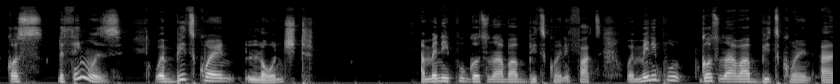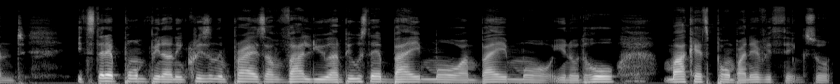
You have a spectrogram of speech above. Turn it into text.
because the thing was when Bitcoin launched and many people got to know about Bitcoin. In fact, when many people got to know about Bitcoin and it started pumping and increasing in price and value and people started buying more and buying more, you know, the whole market pump and everything. So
